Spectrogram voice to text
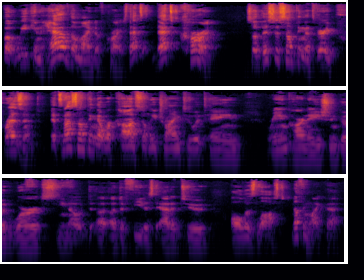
But we can have the mind of Christ. That's that's current. So this is something that's very present. It's not something that we're constantly trying to attain reincarnation, good works, you know, a, a defeatist attitude, all is lost. Nothing like that.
